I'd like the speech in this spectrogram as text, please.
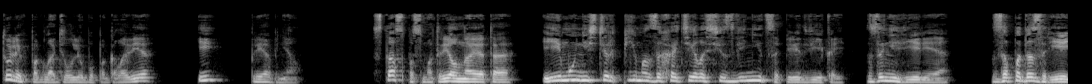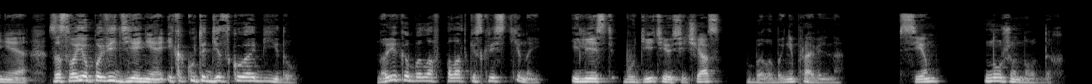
Толик погладил Любу по голове и приобнял. Стас посмотрел на это, и ему нестерпимо захотелось извиниться перед Викой за неверие, за подозрение, за свое поведение и какую-то детскую обиду. Но Вика была в палатке с Кристиной, и лезть будить ее сейчас было бы неправильно. Всем нужен отдых.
